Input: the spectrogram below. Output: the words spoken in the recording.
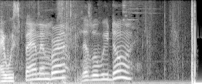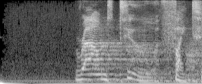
Hey, we spamming, bruh. That's what we doing. Round two, fight.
